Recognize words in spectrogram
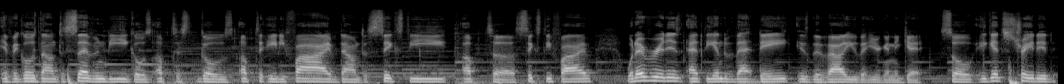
If it goes down to 70, goes up to goes up to 85, down to 60, up to 65, whatever it is at the end of that day is the value that you're going to get. So it gets traded,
